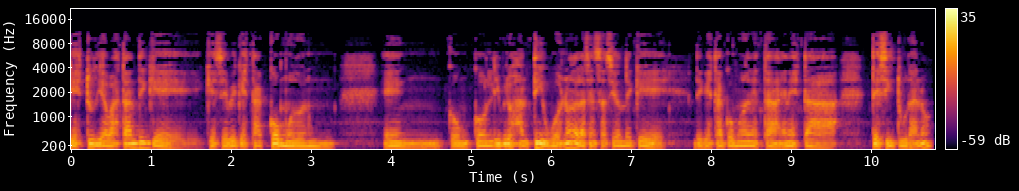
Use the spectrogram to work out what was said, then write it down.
que estudia bastante y que, que se ve que está cómodo en con, libros antiguos, ¿no? Da la sensación de que, de que está cómodo en esta, en esta tesitura, ¿no?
